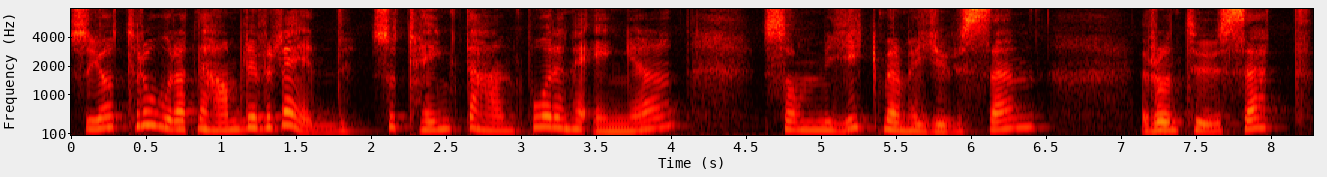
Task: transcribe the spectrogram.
Så jag tror att när han blev rädd så tänkte han på den här ängeln som gick med de här ljusen runt huset.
